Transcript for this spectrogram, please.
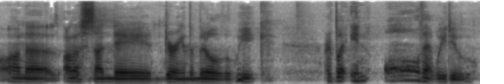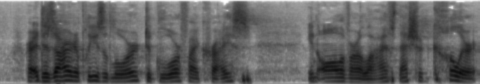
on a on a Sunday during the middle of the week, right? But in all that we do. Right? A desire to please the Lord, to glorify Christ in all of our lives, that should color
